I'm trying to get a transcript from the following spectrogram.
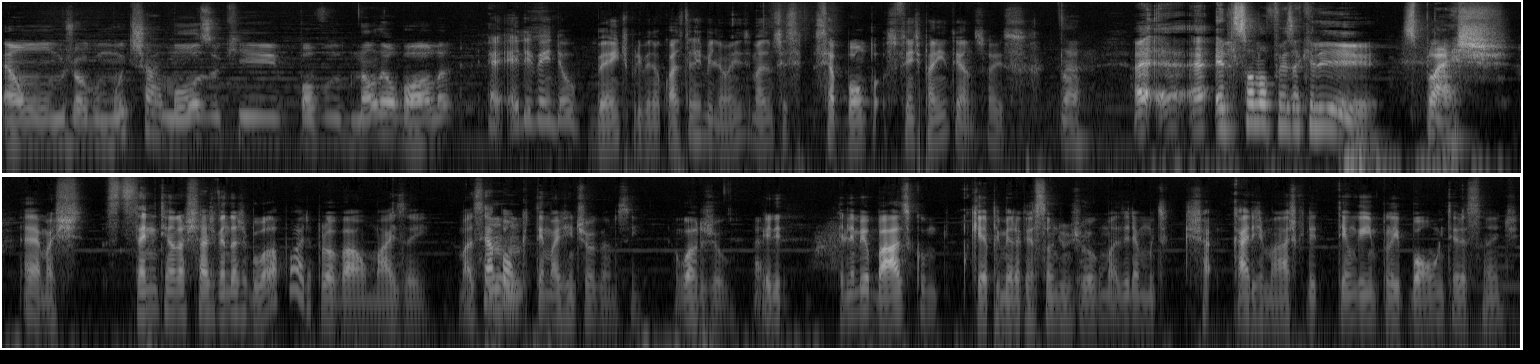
É um jogo muito charmoso que o povo não deu bola. É, ele vendeu bem, tipo, ele vendeu quase 3 milhões, mas não sei se, se é bom o suficiente pra Nintendo, só isso. É, é, é, ele só não fez aquele splash. É, mas se a Nintendo achar as vendas boas, ela pode provar um mais aí. Mas é bom Uhum. que tem mais gente jogando, sim. Eu gosto do jogo. Ele, ele é meio básico, porque é a primeira versão de um jogo, mas ele é muito carismático, ele tem um gameplay bom, interessante.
